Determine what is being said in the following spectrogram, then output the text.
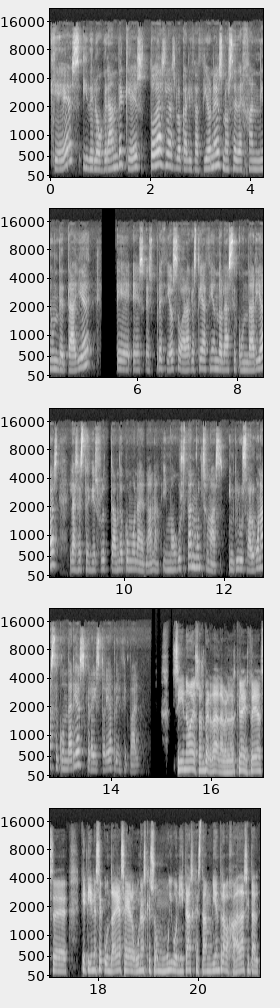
que es y de lo grande que es. Todas las localizaciones no se dejan ni un detalle. Eh, es, es, precioso. Ahora que estoy haciendo las secundarias, las estoy disfrutando como una enana y me gustan mucho más, incluso algunas secundarias que la historia principal. Sí, no, eso es verdad. La verdad es que las historias que tiene secundarias hay algunas que son muy bonitas, que están bien trabajadas y tal.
